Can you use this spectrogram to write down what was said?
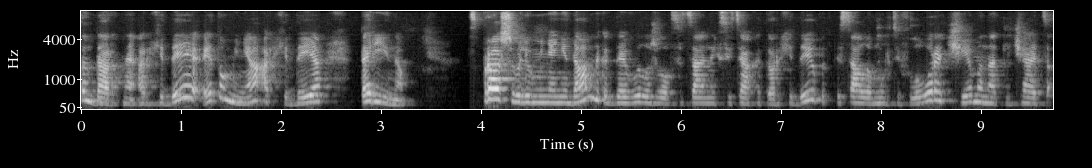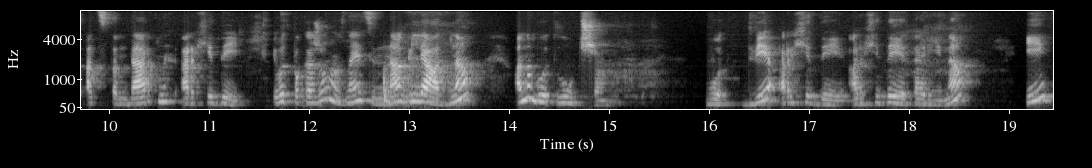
стандартная орхидея, это у меня орхидея Тарина. Спрашивали у меня недавно, когда я выложила в социальных сетях эту орхидею, подписала мультифлора, чем она отличается от стандартных орхидей. И вот покажу вам, знаете, наглядно, оно будет лучше. Вот, две орхидеи. Орхидея Тарина и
